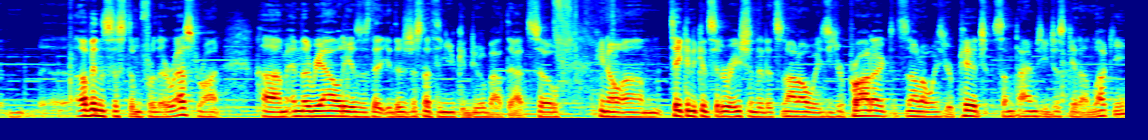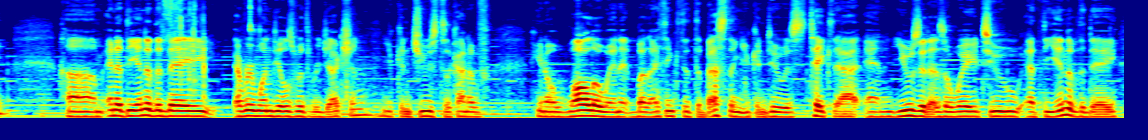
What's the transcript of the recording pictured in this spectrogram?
oven system for their restaurant. Um, and the reality is, is that there's just nothing you can do about that. So, you know, um, take into consideration that it's not always your product, it's not always your pitch. Sometimes you just get unlucky. Um, and at the end of the day, everyone deals with rejection. You can choose to kind of, you know, wallow in it, but I think that the best thing you can do is take that and use it as a way to, at the end of the day,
